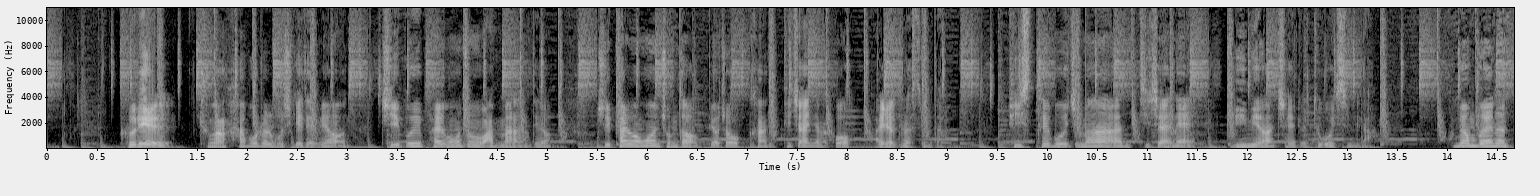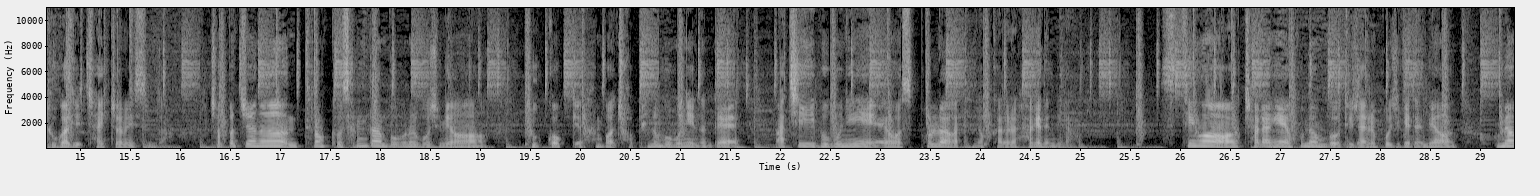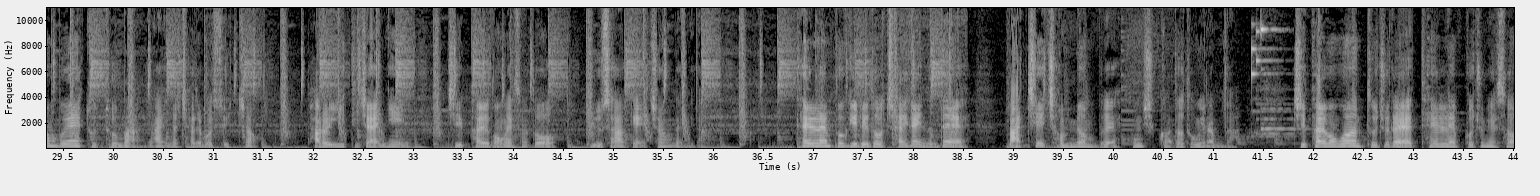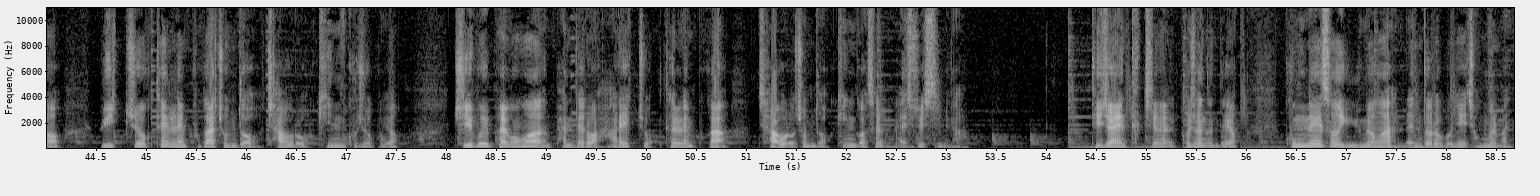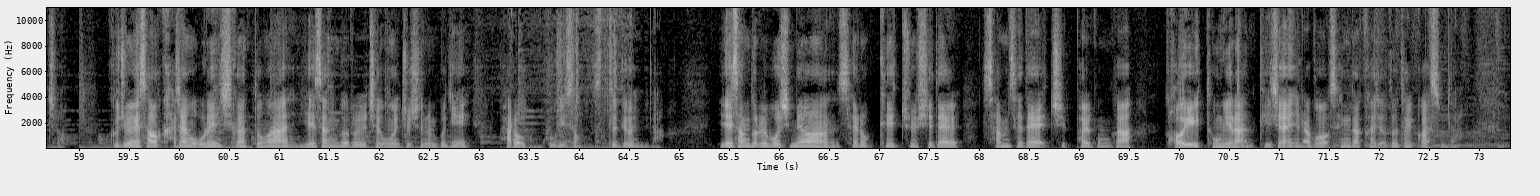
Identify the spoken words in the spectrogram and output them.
그릴 중앙 하부를 보시게 되면 GV80은 좀 완만한데요. G80은 좀 더 뾰족한 디자인이라고 알려드렸습니다. 비슷해 보이지만 디자인에 미묘한 차이를 두고 있습니다. 후면부에는 두 가지 차이점이 있습니다. 첫 번째는 트렁크 상단 부분을 보시면 두껍게 한번 접히는 부분이 있는데 마치 이 부분이 에어 스포일러 같은 역할을 하게 됩니다. 스팅어 차량의 후면부 디자인을 보시게 되면 후면부에 두툼한 라인을 찾아볼 수 있죠. 바로 이 디자인이 G80에서도 유사하게 적용됩니다. 테일램프 길이도 차이가 있는데 마치 전면부의 공식과도 동일합니다. G80은 두 줄의 테일램프 중에서 위쪽 테일램프가 좀 더 좌우로 긴 구조고요. GV80은 반대로 아래쪽 테일램프가 좌우로 좀 더 긴 것을 알 수 있습니다. 디자인 특징을 보셨는데요. 국내에서 유명한 렌더러분이 정말 많죠. 그 중에서 가장 오랜 시간 동안 예상도를 제공해 주시는 분이 바로 구기성 스튜디오입니다. 예상도를 보시면 새롭게 출시될 3세대 G80과 거의 동일한 디자인이라고 생각하셔도 될 것 같습니다.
